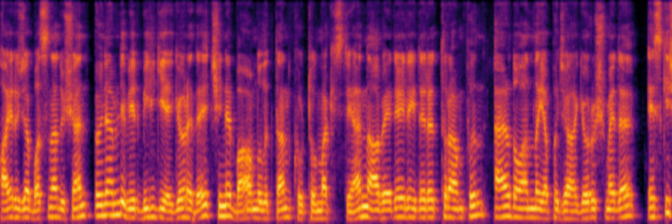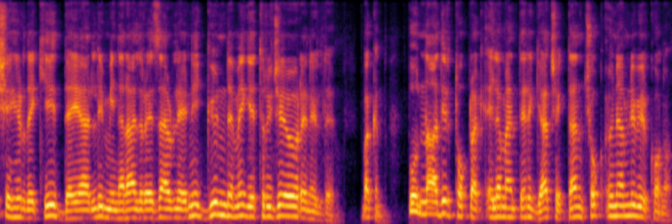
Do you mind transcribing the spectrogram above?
Ayrıca basına düşen önemli bir bilgiye göre de Çin'e bağımlılıktan kurtulmak isteyen ABD lideri Trump'ın Erdoğan'la yapacağı görüşmede Eskişehir'deki değerli mineral rezervlerini gündeme getireceği öğrenildi. Bakın, bu nadir toprak elementleri gerçekten çok önemli bir konu.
